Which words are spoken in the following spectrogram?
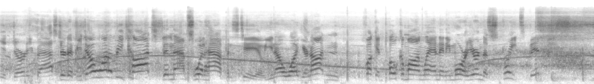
you dirty bastard. If you don't want to be caught, then that's what happens to you. You know what? You're not in fucking Pokemon land anymore. You're in the streets, bitch.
